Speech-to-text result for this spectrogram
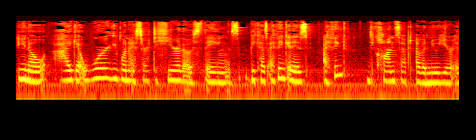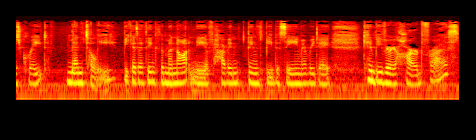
you know, I get worried when I start to hear those things because I think it is, I think the concept of a new year is great mentally because I think the monotony of having things be the same every day can be very hard for us.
